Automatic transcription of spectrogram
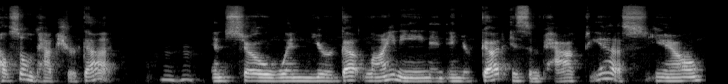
also impacts your gut. Mm-hmm. And so when your gut lining and, and, your gut is impacted, yes, you know,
